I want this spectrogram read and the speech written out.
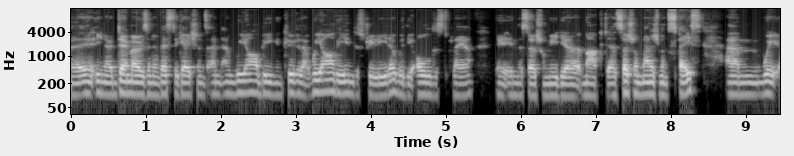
uh, you know demos and investigations, and and we are being included. That we are the industry leader, we're the oldest player in the social media market, uh, social management space. Um, we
